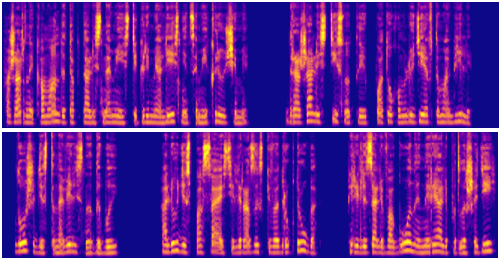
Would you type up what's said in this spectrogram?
Пожарные команды топтались на месте, гремя лестницами и крючами. Дрожали стиснутые потоком людей автомобили. Лошади становились на дыбы. А люди, спасаясь или разыскивая друг друга, перелезали вагоны, ныряли под лошадей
